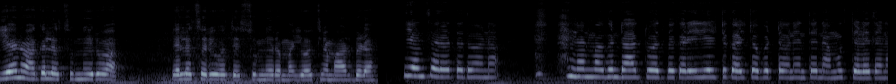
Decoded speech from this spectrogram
ಏನು ಆಗಲ್ಲ ಸುಮ್ಮನೆ ಇರುವ. ಎಲ್ಲ ಸರಿ ಹೋಗುತ್ತೆ ಸುಮ್ಮನಿರಮ್ಮ ಯೋಚನೆ ಮಾಡಬೇಡ. ಏನು ಸರಿ ಹೋಗ್ತದೋ ಅಣ್ಣ? ನನ್ನ ಮಗನ ಡಾಕ್ಟರ್ ಓದ್ಬೇಕಾದ್ರೆ ಎಷ್ಟು ಕಷ್ಟಪಟ್ಟವನೆ ಅಂತ ನಮಗೆ ತಿಳಿದಣ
